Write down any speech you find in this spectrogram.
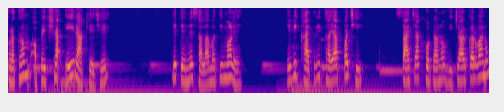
પ્રથમ અપેક્ષા એ રાખે છે કે તેને સલામતી મળે એવી ખાતરી થયા પછી સાચા ખોટાનો વિચાર કરવાનું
